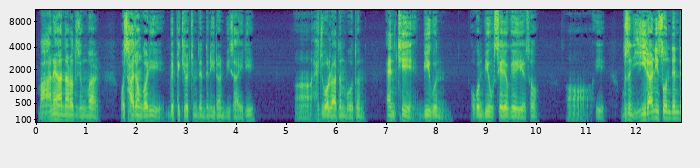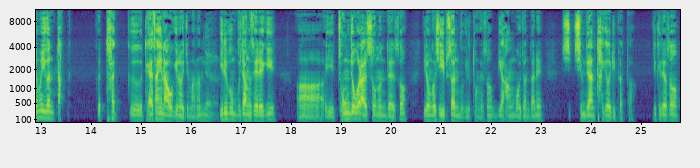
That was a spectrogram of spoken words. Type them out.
만에 하나라도 정말 뭐 사정거리 몇백 킬로쯤 된다는 이런 미사일이 어, 해주볼라든 뭐든 엔티 미군 혹은 미국 세력에 의해서 어, 이 무슨 이란이 쏜다면 이건 딱그 탁그 그 대상이 나오긴 하지만은 네. 일부 무장 세력이 어, 이 종족을 알 수 없는 데서 이런 것이 입수한 무기를 통해서 미 항모 전단에 시, 심대한 타격을 입혔다. 이렇게 돼서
